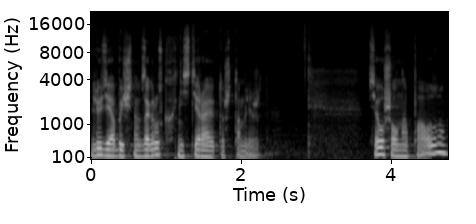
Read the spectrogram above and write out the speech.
Люди обычно в загрузках не стирают то, что там лежит. Все, ушел на паузу.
